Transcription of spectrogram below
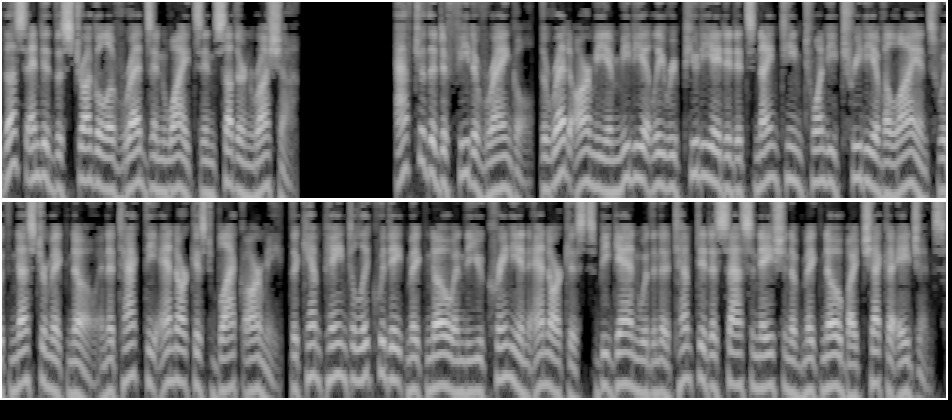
Thus ended the struggle of Reds and Whites in southern Russia. After the defeat of Wrangel, the Red Army immediately repudiated its 1920 Treaty of Alliance with Nestor Makhno and attacked the anarchist Black Army. The campaign to liquidate Makhno and the Ukrainian anarchists began with an attempted assassination of Makhno by Cheka agents.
